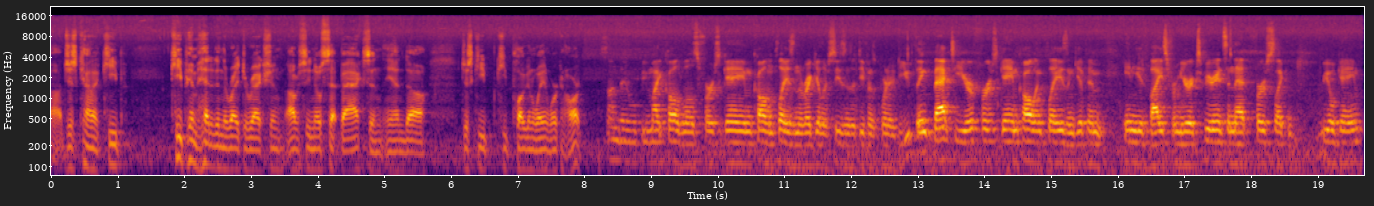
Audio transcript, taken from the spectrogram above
uh, just kind of keep keep him headed in the right direction. Obviously, no setbacks, and and uh, just keep keep plugging away and working hard. Sunday will be Mike Caldwell's first game, calling plays in the regular season as a defense coordinator. Do you think back to your first game calling plays and give him any advice from your experience in that first like real game?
